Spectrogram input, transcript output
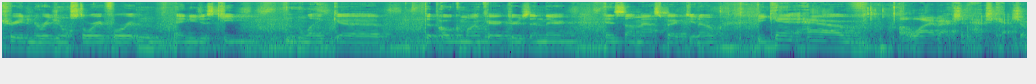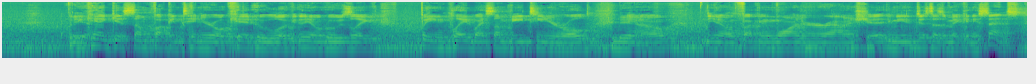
create an original story for it, and, and you just keep like uh, the Pokemon characters in there in some aspect. You know, you can't have a live action Ash Ketchum. You Yeah. can't get some fucking ten year old kid who look you know who's like being played by some eighteen year old. You know, you know, fucking wandering around and shit. I mean, it just doesn't make any sense.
